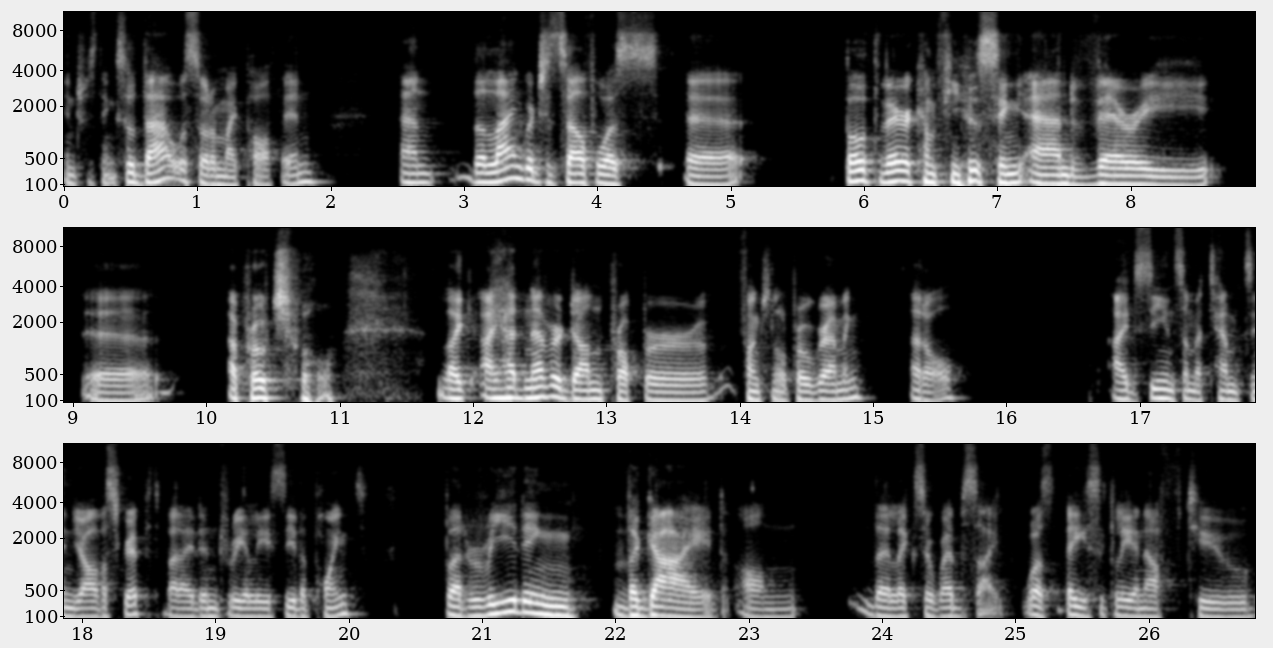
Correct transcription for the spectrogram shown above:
interesting. So that was sort of my path in and the language itself was uh, both very confusing and very uh, approachable like i had never done proper functional programming at all i'd seen some attempts in javascript but i didn't really see the point. But reading the guide on the elixir website was basically enough to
